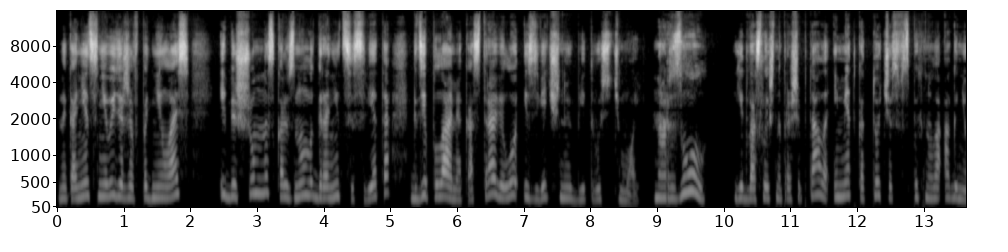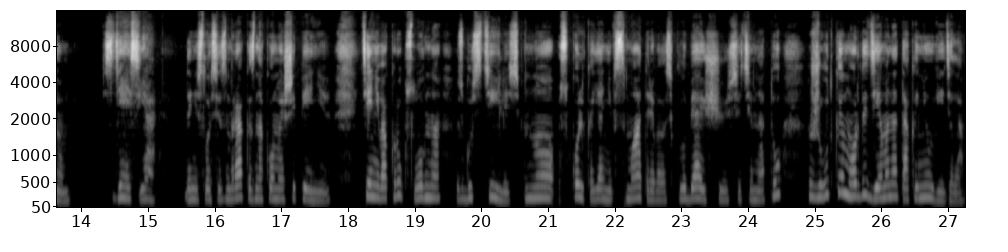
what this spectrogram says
Наконец, не выдержав, поднялась и бесшумно скользнула к границе света, где пламя костра вело извечную битву с тьмой. «Нарзул!» — едва слышно прошептала, и метка тотчас вспыхнула огнем. «Здесь я!» Донеслось из мрака знакомое шипение. Тени вокруг словно сгустились, но сколько я не всматривалась в клубяющуюся темноту, жуткой морды демона так и не увидела.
